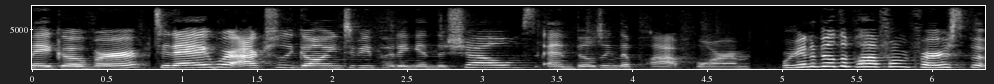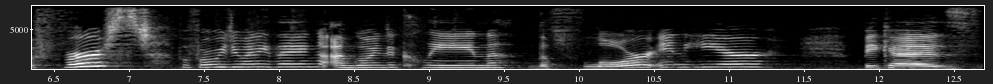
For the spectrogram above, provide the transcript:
makeover. Today we're actually going to be putting in the shelves and building the platform. We're gonna build the platform first, but first, before we do anything, I'm going to clean the floor in here because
